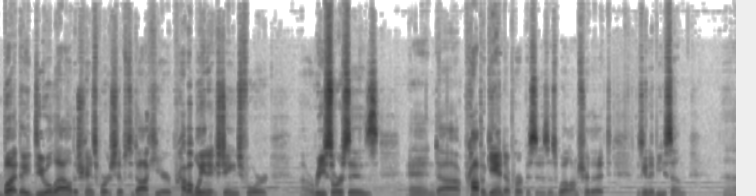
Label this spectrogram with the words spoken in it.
but they do allow the transport ships to dock here, probably in exchange for uh, resources and uh, propaganda purposes as well. I'm sure that there's going to be some uh,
